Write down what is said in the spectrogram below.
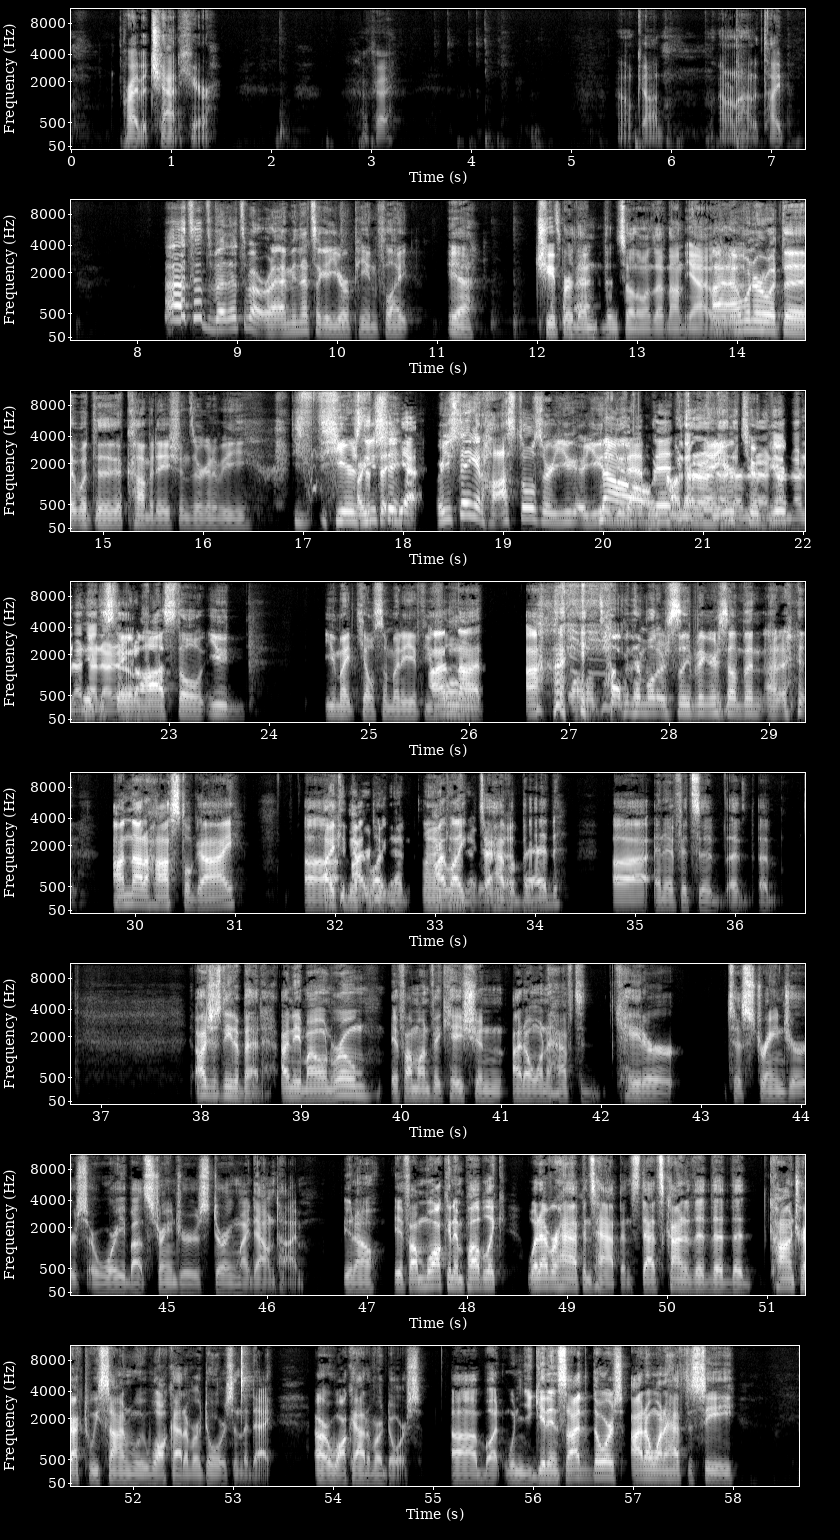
private chat here. Okay. Oh God, I don't know how to type. Uh, that sounds about that's about right. I mean, that's like a European flight. Yeah, cheaper bad. than than some of the ones I've done. Yeah, I, I uh, wonder what the what the accommodations are going to be. Here's Are the you thing. staying- Yeah, Are you staying at hostels? Or are you are you going to No, do that bit? no, no, no, Yeah, no, you're no, too no, you're no, no, no, no, stay no. at a hostel. You you might kill somebody if you. I'm fall not. fall on top of them while they're sleeping or something. I, don't- I'm not a hostile guy. Uh, I could never like do that. I, could like to have that. a bed, uh, and if it's a, a, a, I just need a bed. I need my own room. If I'm on vacation, I don't want to have to cater to strangers or worry about strangers during my downtime. You know, if I'm walking in public, whatever happens, happens. That's kind of the the, the contract we sign when we walk out of our doors in the day, or walk out of our doors. Uh, but when you get inside the doors, I don't want to have to see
